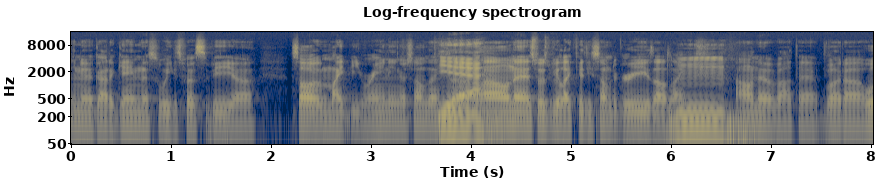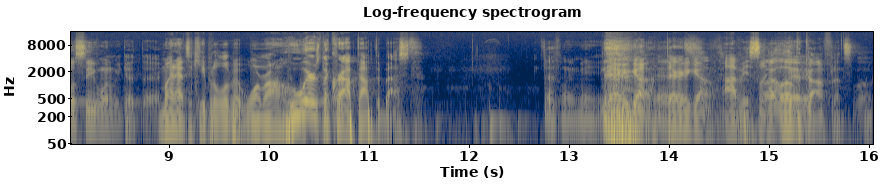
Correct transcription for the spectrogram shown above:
you know, got a game this week. It's supposed to be uh, saw it might be raining or something. so Yeah. I don't know. It's supposed to be like 50 some degrees. I was like, Mm. I don't know about that, but uh, we'll see when we get there. Might have to keep it a little bit warmer. Who wears the crop top the best? Definitely me. There you go. Yeah, there you go. Obviously. I love the confidence. Love.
